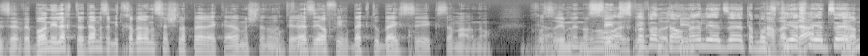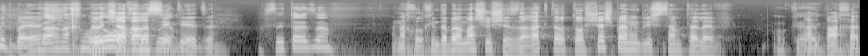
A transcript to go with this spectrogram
זה, ובוא נלך, אתה יודע מה זה מתחבר לנושא של הפרק, היום יש לנו, okay. אוקיי. תראה איזה יופי, Back to Basics, אמרנו. חוזרים לנושאים סביב פרקים. אז כל פעם אתה אומר לי את זה, אתה מבטיח לי את זה, לא. ואנחנו לא חוזרים. פרק שעבר עשיתי את זה. עשית את זה? אנחנו הולכים לדבר על משהו שזרקת אותו שש פעמים בלי ששמת לב. אוקיי. על פחד.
